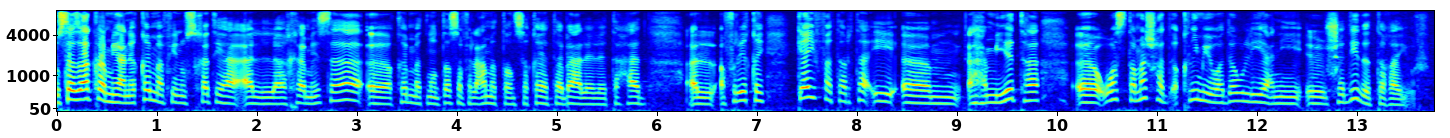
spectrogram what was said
أستاذ أكرم يعني قمة في نسختها الخامسة قمة منتصف العام التنسيقية التابعة للاتحاد الأفريقي كيف ترتئي أهميتها وسط مشهد إقليمي ودولي يعني شديد التغير؟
